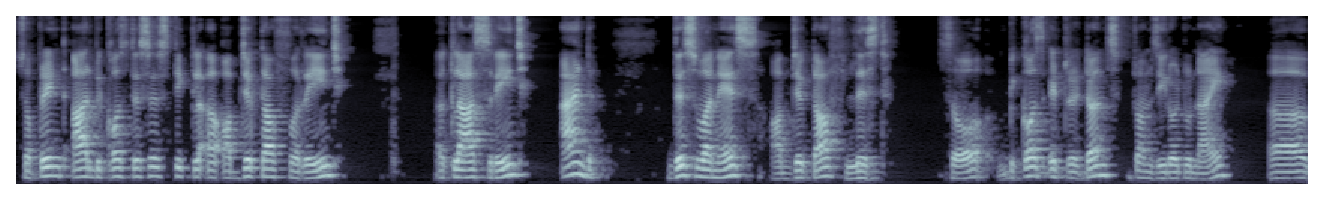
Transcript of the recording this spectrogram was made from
So print R because this is the uh, object of range, a class range and this one is object of list. So because it returns from 0 to 9, uh,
